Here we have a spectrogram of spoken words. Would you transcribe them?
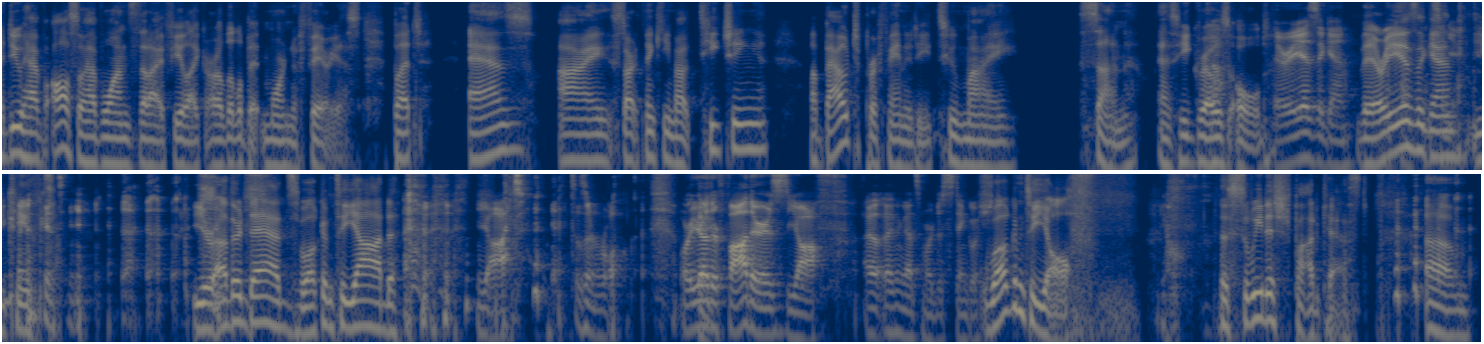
I do have also have ones that I feel like are a little bit more nefarious. But as I start thinking about teaching about profanity to my son as he grows oh, old. There he is again. There he is again. You can't continue. your other dads, welcome to Yod. Yod. it doesn't roll. Or your other father's Yoff. I, I, think that's more distinguished. Welcome to Yolf. Yolf the Swedish podcast. Um,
